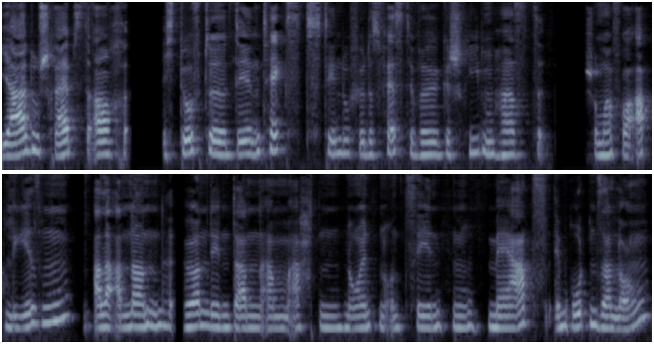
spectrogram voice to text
Ja, du schreibst auch, ich durfte den Text, den du für das Festival geschrieben hast, schon mal vorab lesen. Alle anderen hören den dann am 8., 9. und 10. März im Roten Salon.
